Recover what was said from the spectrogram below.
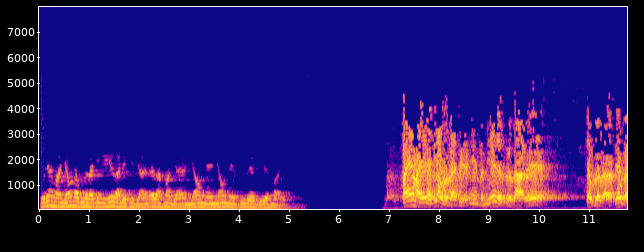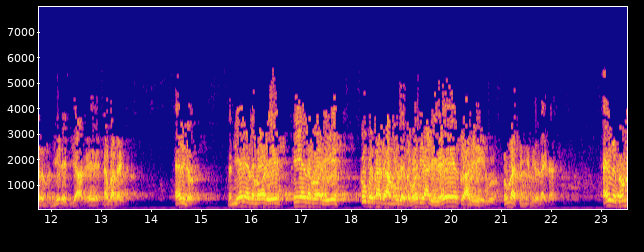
ကိုယ်ထဲမှာညောင်းတာပူတာကြည့်ကြဲကလေးဖြစ်ပြန်တယ်အဲ့ဒါမှတ်ပြန်ညောင်းတယ်ညောင်းတယ်ပူတယ်ပူတယ်မှတ်ရပိုင်းမှလည်းကြောက်သွားတာတွေ့တယ်အင်းမမြဲတယ်ဆိုတာပဲကြောက်သွားတာကြောက်တယ်လို့မမြဲတဲ့တရားပဲနောက်ကလိုက်တယ်အဲဒီလိုမမြဲတဲ့သဘောတွေဆင်းရဲသဘောတွေ ပုဂ္ဂိုလ်သတ္တမဟုတ်တဲ့သဘောတရားတွေပဲဆိုတာလေးတွေကိုသုံးသဆင်ခြင်ပြီးတော့လိုက်တာအဲဒီသုံးသ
